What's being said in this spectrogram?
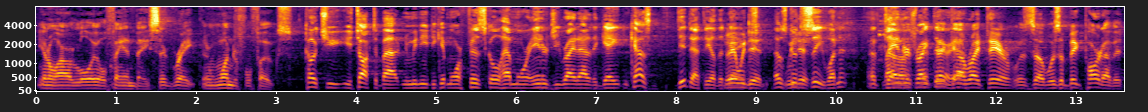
you know, our loyal fan base. They're great. They're wonderful folks. Coach, you, you talked about and we need to get more physical, have more energy right out of the gate. And kind of did that the other day. Yeah, we did. That was we good did. to see, wasn't it? That, Landers uh, right that, there. That guy yeah. right there was uh, was a big part of it,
